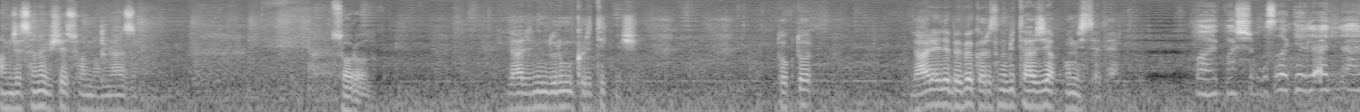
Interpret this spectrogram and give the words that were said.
Amca sana bir şey sormam lazım. Sor oğlum. Lale'nin durumu kritikmiş. Doktor Lale ile bebek arasında bir tercih yapmamı istedi. Vay başımıza gelenler.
